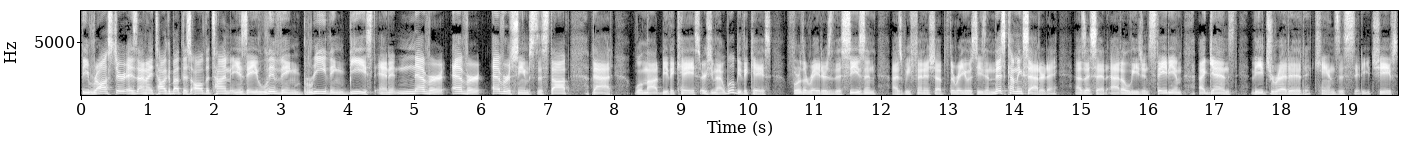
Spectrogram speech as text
The roster is, and I talk about this all the time, is a living, breathing beast, and it never, ever, ever seems to stop. That will not be the case, or excuse me, that will be the case for the Raiders this season as we finish up the regular season this coming Saturday, as I said, at Allegiant Stadium against the dreaded Kansas City Chiefs.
